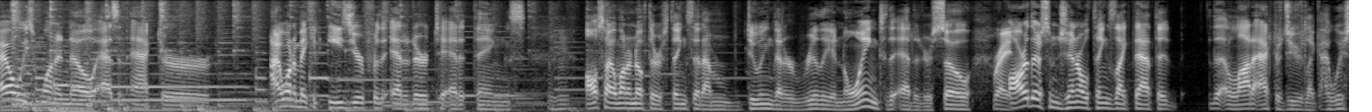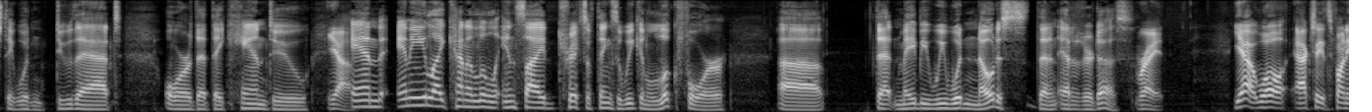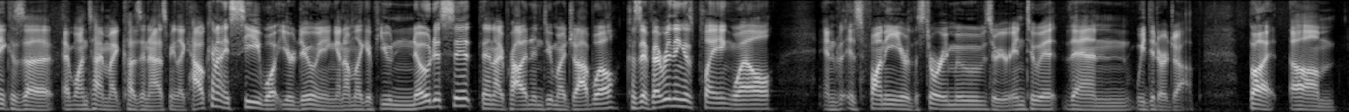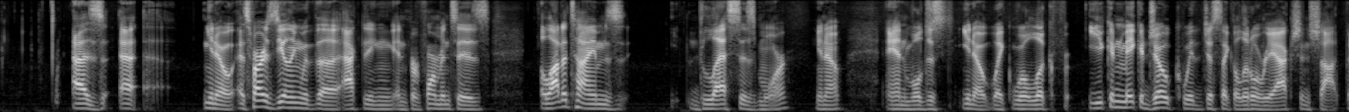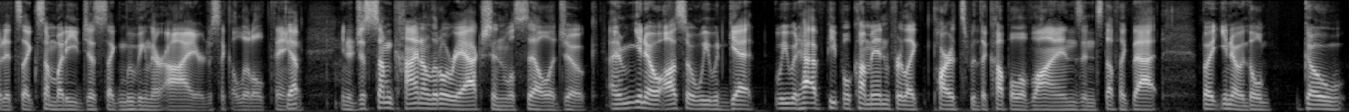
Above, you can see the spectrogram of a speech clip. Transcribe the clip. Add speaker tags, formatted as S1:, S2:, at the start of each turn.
S1: I always want to know as an actor, I want to make it easier for the editor to edit things.
S2: Mm-hmm.
S1: Also, I want to know if there's things that I'm doing that are really annoying to the editor. So,
S2: Right.
S1: are there some general things like that that, that a lot of actors do? Like, I wish they wouldn't do that, or that they can do.
S2: Yeah.
S1: And any like kind of little inside tricks of things that we can look for uh, that maybe we wouldn't notice that an editor does.
S2: Right. Yeah, well, actually, it's funny because uh, at one time my cousin asked me, like, how can I see what you're doing? And I'm like, if you notice it, then I probably didn't do my job well. Because if everything is playing well and is funny or the story moves or you're into it, then we did our job. But um, as uh, you know, as far as dealing with the acting and performances, a lot of times less is more, you know? And we'll just, you know, like we'll look for, you can make a joke with just like a little reaction shot, but it's like somebody just like moving their eye or just like a little thing.
S1: Yep.
S2: You know, just some kind of little reaction will sell a joke. And, you know, also we would get, we would have people come in for like parts with a couple of lines and stuff like that. But, you know, they'll go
